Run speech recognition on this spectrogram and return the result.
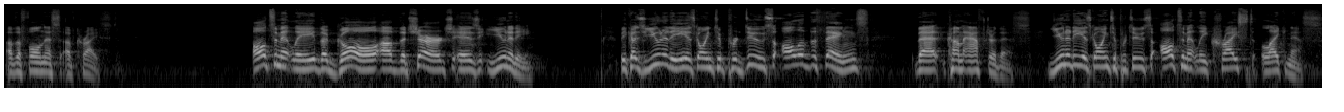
of the fullness of Christ. Ultimately, the goal of the church is unity. Because unity is going to produce all of the things that come after this. Unity is going to produce ultimately Christ likeness.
